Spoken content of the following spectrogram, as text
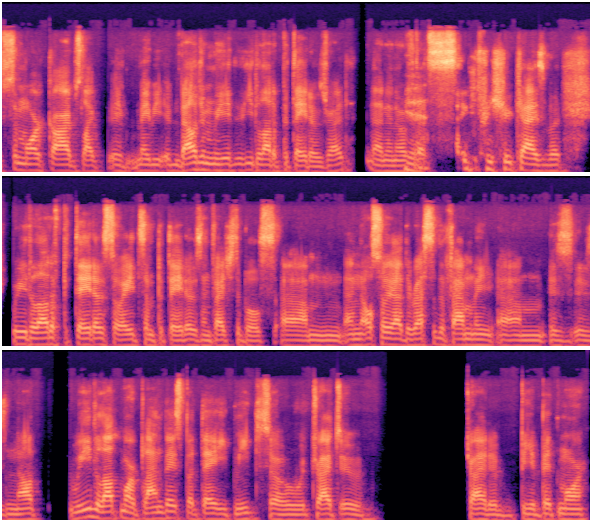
some more carbs like eh, maybe in belgium we eat a lot of potatoes right? I don't know if that's same for you guys but we eat a lot of potatoes so i eat some potatoes and vegetables. Um and also yeah the rest of the family um is is not we eat a lot more plant based, but they eat meat, so we try to try to be a bit more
